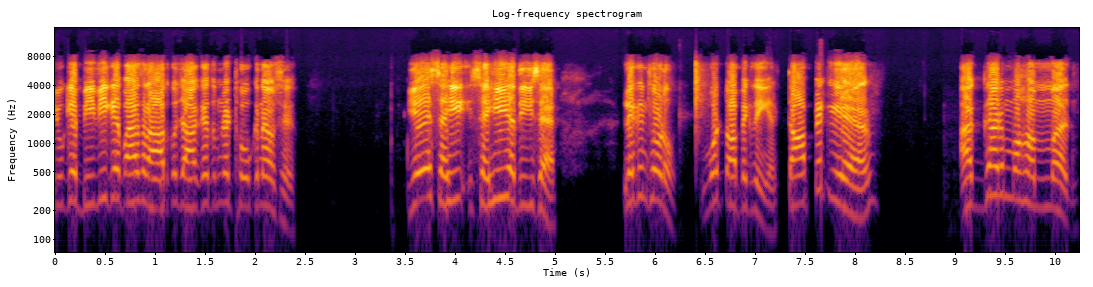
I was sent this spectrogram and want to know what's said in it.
क्योंकि बीवी के पास रात को जाके तुमने ठोकना उसे। ये सही सही हदीस है। लेकिन छोड़ो, वो टॉपिक नहीं है। टॉपिक ये है, अगर मोहम्मद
